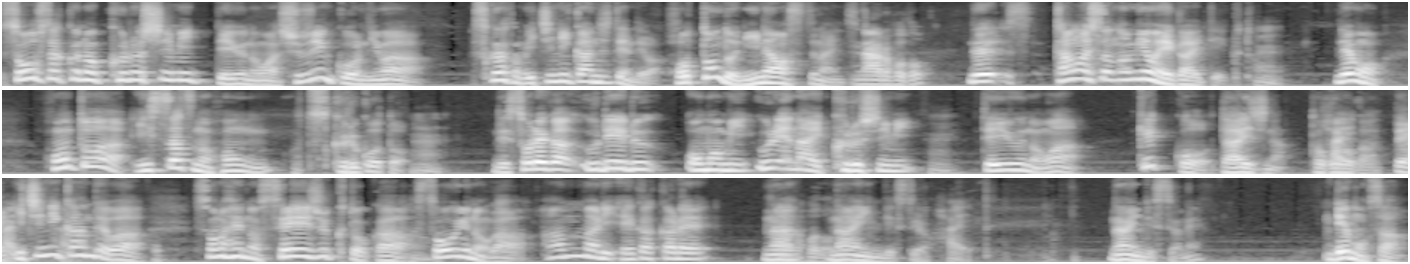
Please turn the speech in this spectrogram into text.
創作の苦しみっていうのは主人公には少なくとも12巻時点ではほとんど担わせてないんですよ。なるほど。で楽しさのみを描いていくと、うん。でも本当は一冊の本を作ること、うん。でそれが売れる重み売れない苦しみうん。っていうのは結構大事なところがあって、はい。はい。12巻ではその辺の成熟とか、うん。そういうのがあんまり描かれなないんですよ。はい。ないんですよね。でもさ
